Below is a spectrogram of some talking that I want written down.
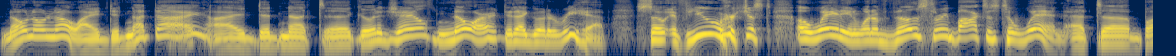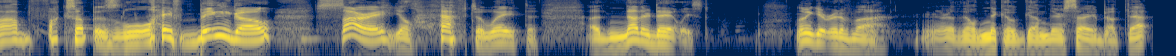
no, no, no. I did not die. I did not uh, go to jail, nor did I go to rehab. So if you were just awaiting one of those three boxes to win at uh, Bob Fucks Up His Life Bingo, sorry, you'll have to wait another day at least. Let me get rid of my or the old Nico gum there. Sorry about that.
